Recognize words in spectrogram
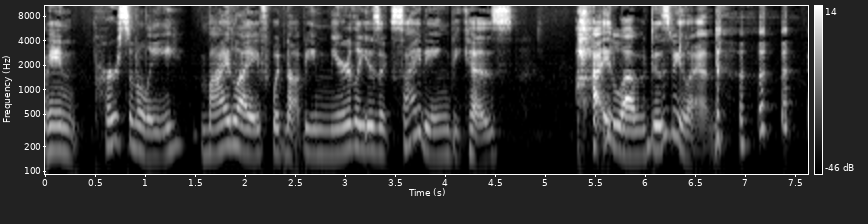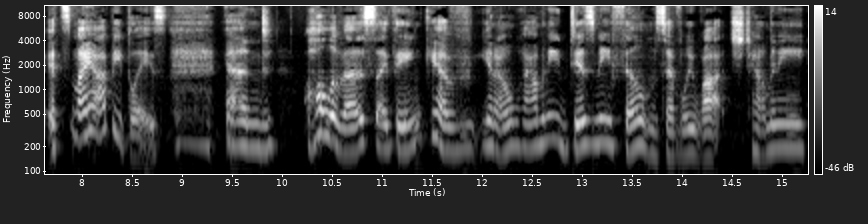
I mean, personally, my life would not be nearly as exciting because I love Disneyland. it's my happy place. And all of us, I think, have, you know, how many Disney films have we watched? How many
